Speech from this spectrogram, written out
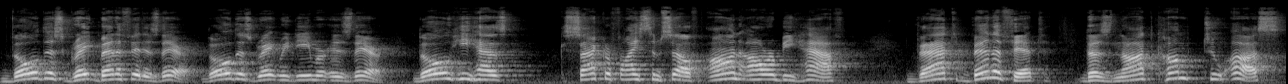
Though this great benefit is there, though this great redeemer is there, though he has sacrificed himself on our behalf, that benefit does not come to us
